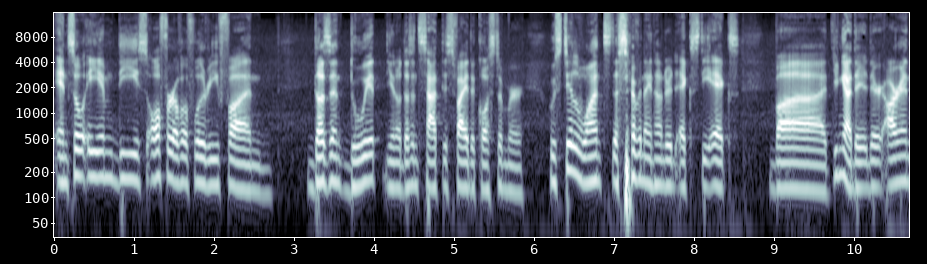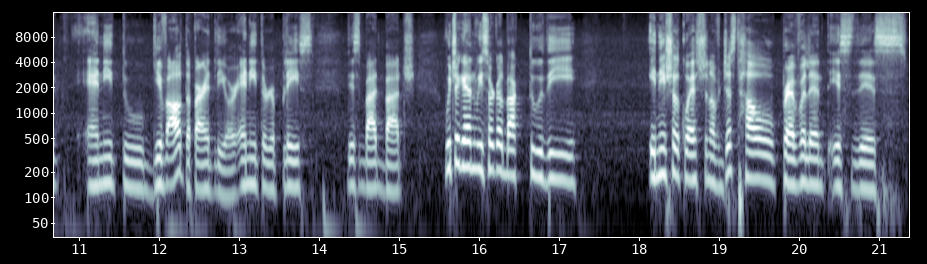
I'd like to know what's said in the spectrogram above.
And so AMD's offer of a full refund doesn't do it, you know, doesn't satisfy the customer who still wants the 7900 XTX. But yun nga, there, there aren't any to give out apparently or any to replace this bad batch. Which again, we circle back to the initial question of just how prevalent is this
